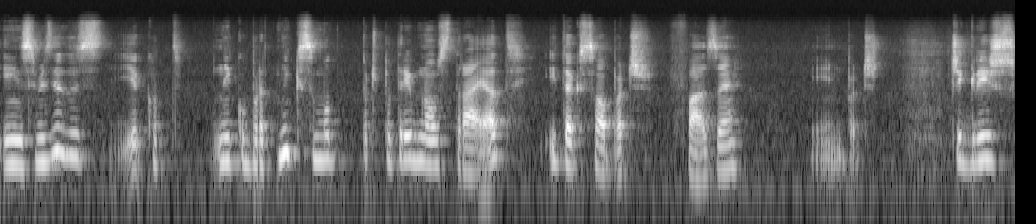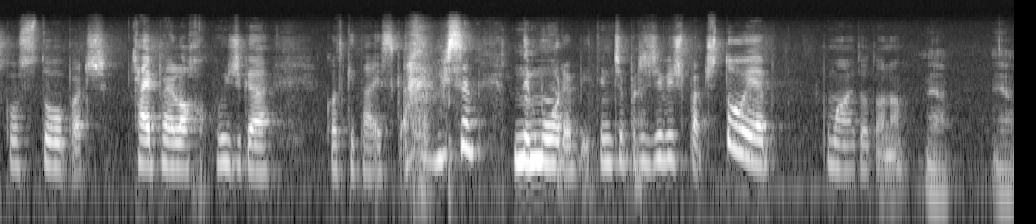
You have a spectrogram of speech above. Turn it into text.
In se mi zdi, da je kot nek obrtnik samo pač potrebno ustrajati, itak so pač faze. In pač, če greš skozi to, pač, kaj pa je lahko hujšega kot Kitajska. Mislim, ne more biti. In če preživiš pač to, je po mojem to. to no. Ja, ja.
